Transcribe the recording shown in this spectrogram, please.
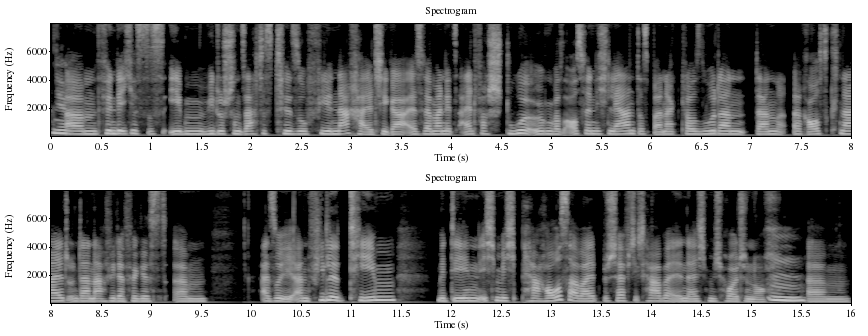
ja. ähm, finde ich, ist es eben, wie du schon sagtest, Till, so viel nachhaltiger, als wenn man jetzt einfach stur irgendwas auswendig lernt, das bei einer Klausur dann, dann rausknallt und danach wieder vergisst. Ähm, also an viele Themen, mit denen ich mich per Hausarbeit beschäftigt habe, erinnere ich mich heute noch. Mhm. Ähm,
